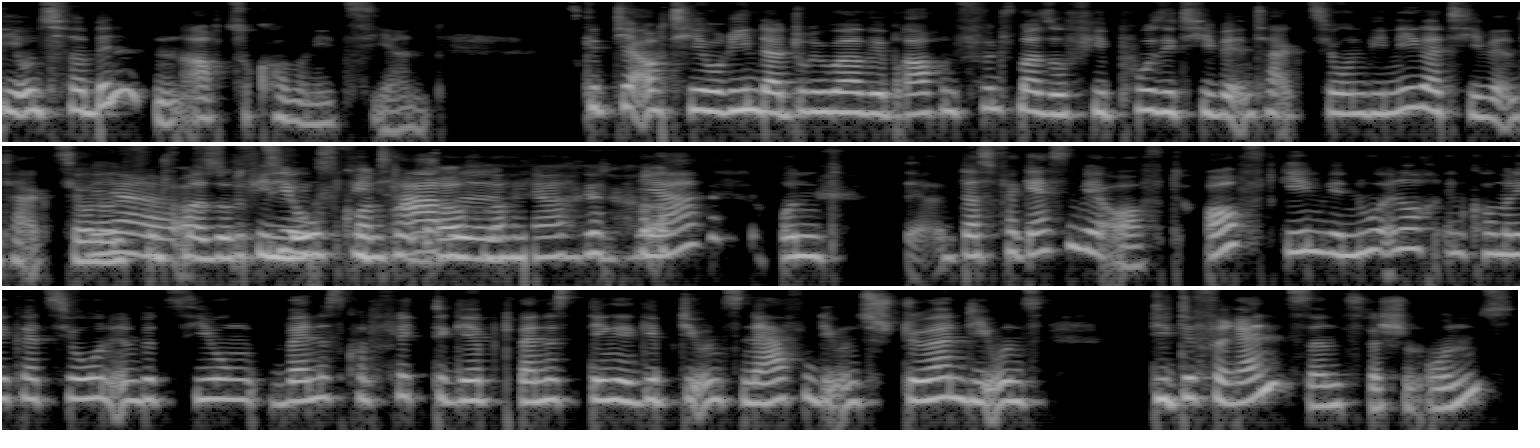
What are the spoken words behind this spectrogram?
die uns verbinden, auch zu kommunizieren. Es gibt ja auch Theorien darüber, wir brauchen fünfmal so viel positive Interaktion wie negative Interaktion ja, und fünfmal so viel Lob wie Tadel. Ja, genau. ja, und äh, das vergessen wir oft. Oft gehen wir nur noch in Kommunikation, in Beziehungen, wenn es Konflikte gibt, wenn es Dinge gibt, die uns nerven, die uns stören, die uns die Differenz sind zwischen uns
